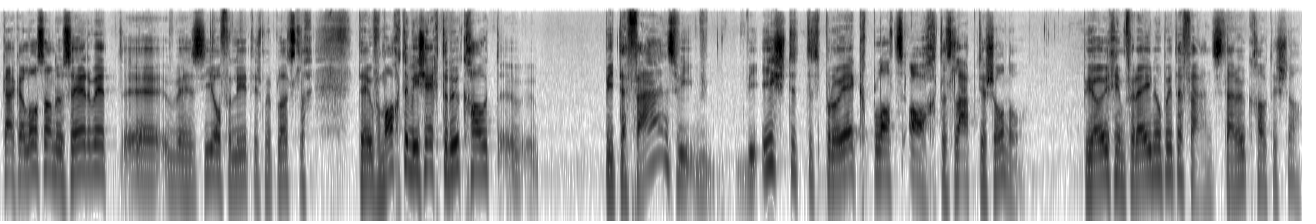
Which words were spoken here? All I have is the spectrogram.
gegen Lausanne und Servet. Äh, wenn sie auch verliert, ist man plötzlich der auf dem Achten. Wie ist echt der Rückhalt äh, bei den Fans? Wie, wie ist das Projekt Platz 8? Das lebt ja schon noch. Bei euch im Verein und bei den Fans. Der Rückhalt ist da.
